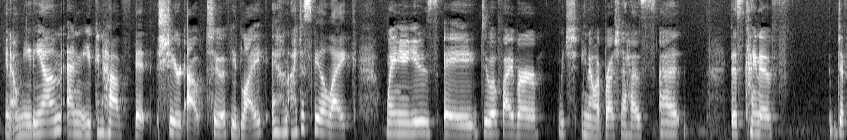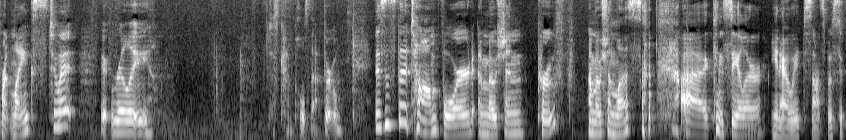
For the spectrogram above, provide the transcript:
you know, medium and you can have it sheared out too if you'd like. And I just feel like when you use a duo fiber, which, you know, a brush that has uh, this kind of different lengths to it, it really just kind of pulls that through. This is the Tom Ford Emotion Proof, Emotionless uh, Concealer. You know, it's not supposed to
